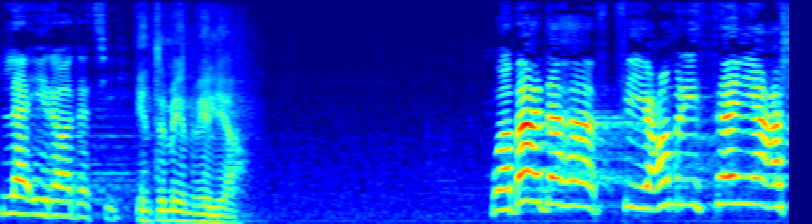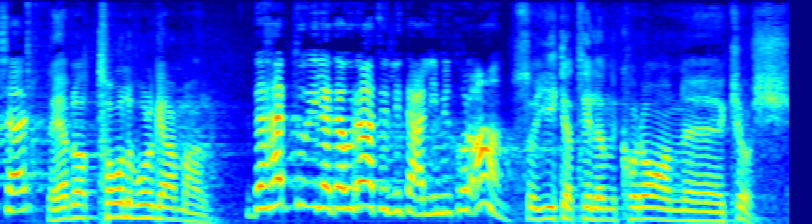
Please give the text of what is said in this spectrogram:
لا إرادتي inte min vilja. وبعدها في عمري الثاني عشر När jag var 12 år gammal ذهبت إلى دورات لتعليم القرآن så gick jag till en korankurs.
